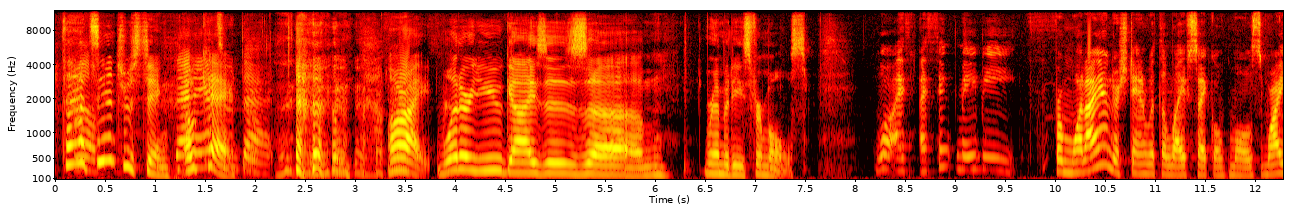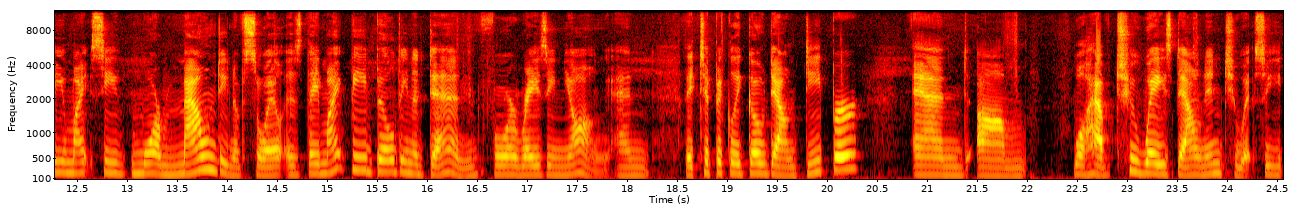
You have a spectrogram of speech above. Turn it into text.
That's interesting. That okay. answered that. All right. What are you guys' um, remedies for moles? Well, I, I think maybe from what I understand with the life cycle of moles, why you might see more mounding of soil is they might be building a den for raising young. And they typically go down deeper and um, will have two ways down into it. So you,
